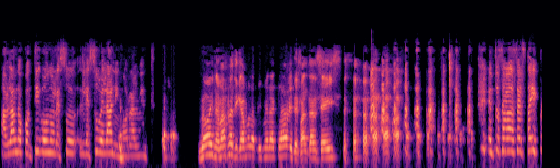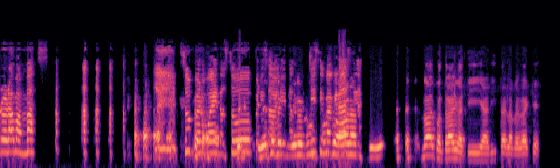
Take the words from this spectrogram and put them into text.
hablando contigo uno le, su- le sube el ánimo realmente. No, y nada más platicamos la primera clave, te faltan seis. Entonces va a ser seis programas más. Súper bueno, súper un Muchísimas ahora gracias. No, al contrario, a ti, Anita, la verdad que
